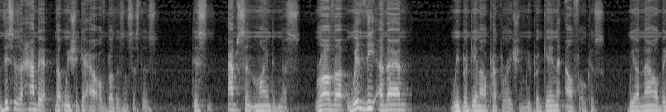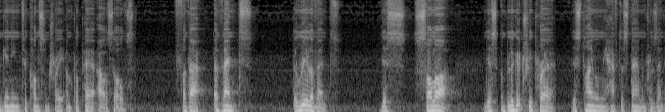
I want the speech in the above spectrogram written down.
this is a habit that we should get out of, brothers and sisters. This absent-mindedness. Rather, with the adhan, we begin our preparation. We begin our focus. We are now beginning to concentrate and prepare ourselves for that event, the real event, this salah, this obligatory prayer, this time when we have to stand and present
